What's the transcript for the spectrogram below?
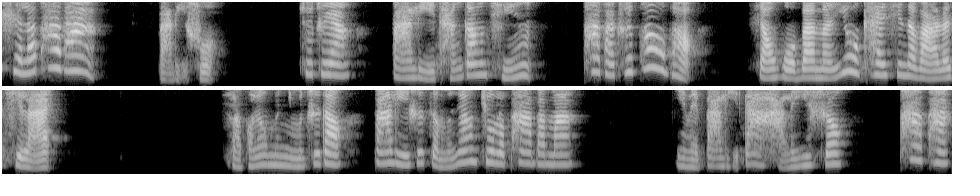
始了，帕帕。巴里说：“就这样，巴里弹钢琴，帕帕吹泡泡，小伙伴们又开心的玩了起来。”小朋友们，你们知道巴里是怎么样救了帕帕吗？因为巴里大喊了一声：“帕帕！”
